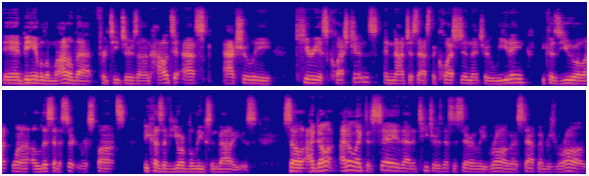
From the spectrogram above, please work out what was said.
And being able to model that for teachers on how to ask actually curious questions and not just ask the question that you're leading because you want to elicit a certain response because of your beliefs and values. So I don't I don't like to say that a teacher is necessarily wrong or a staff member is wrong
